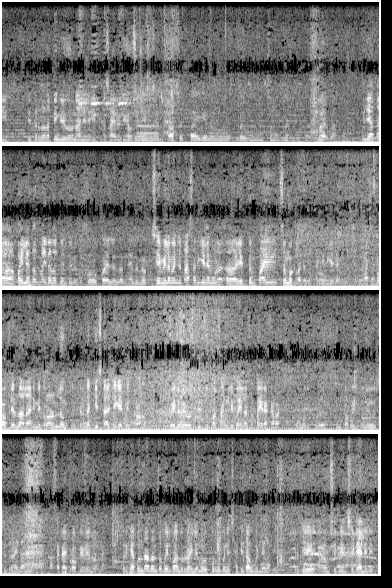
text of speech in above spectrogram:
ते तर दादा पिंगळीवरून आलेले आहेत खास आयुर्वेदिक औषध. तासात पाय गेल्यामुळे बैल चमक भरली बरं बरं म्हणजे आता पहिल्यांदाच मैदानात नेलं का? हो पहिल्यांदा नेलेलं. सेमीला म्हणजे तासात गेल्यामुळं एकदम पाय चमकला त्याचा फाटीत गेल्यामुळे. असा प्रॉब्लेम झाला आणि मित्रांनो लंगतोय. तर नक्कीच काळजी घ्या मित्रांनो. बैल व्यवस्थित झोपा चांगली बैलाचा पैरा करा. म्हणजे पुढं तुमचा बैल पण व्यवस्थित राहिला आणि असा काही प्रॉब्लेम येणार नाही. तर ह्या पण दादांचा बैल पांढरून राहिल्यामुळे पूर्णपणे छातीत अवघडलेला आहे. तर ते औषध नेण्यासाठी आलेले आहेत.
